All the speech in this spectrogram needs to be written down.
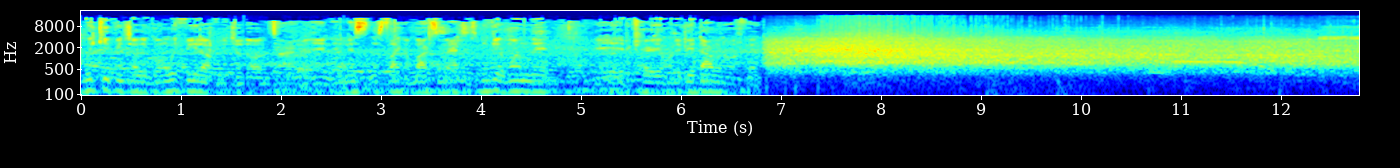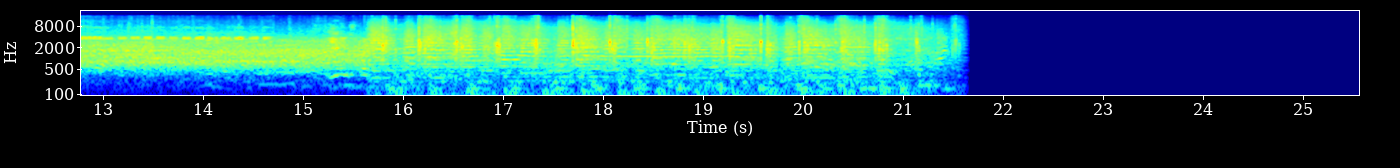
We keep each other going. We feed off each other all the time, and, and it's, it's like a boxing match. If you get one lit, it'll carry on. It'll be a domino effect. Yeah,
